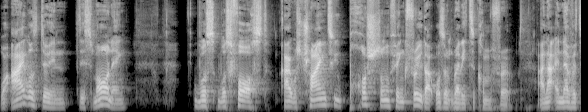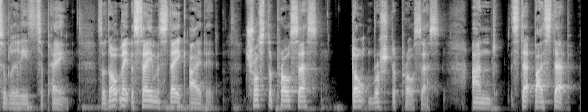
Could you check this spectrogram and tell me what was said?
What I was doing this morning was, was forced I was trying to push something through that wasn't ready to come through. And that inevitably leads to pain. So don't make the same mistake I did. Trust the process. Don't rush the process. And step by step,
